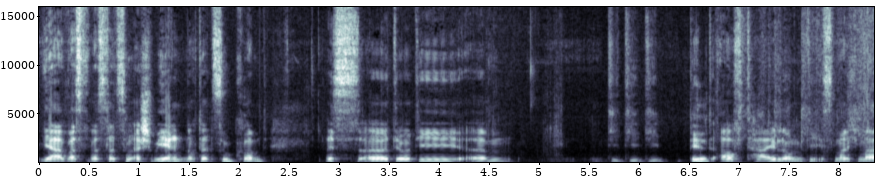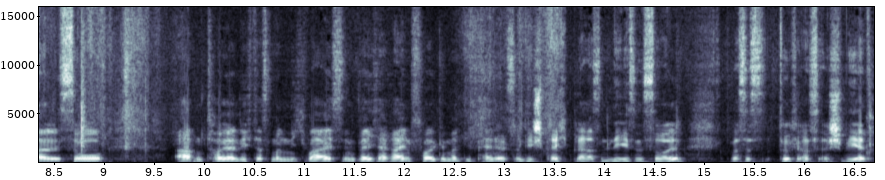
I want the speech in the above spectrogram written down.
ja, was, was dazu erschwerend noch dazu kommt, ist äh, die, die, ähm, die, die, die Bildaufteilung, die ist manchmal so abenteuerlich, dass man nicht weiß, in welcher Reihenfolge man die Panels und die Sprechblasen lesen soll, was es durchaus erschwert.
